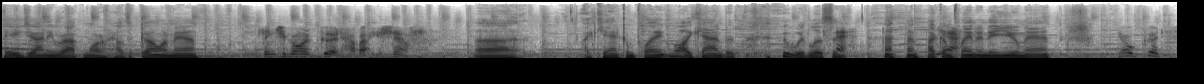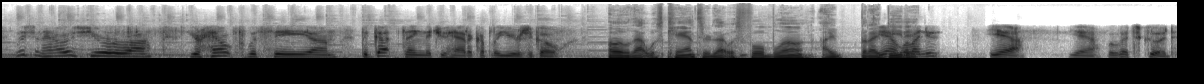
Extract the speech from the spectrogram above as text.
Hey, Johnny Rockmore, how's it going, man? Things are going good. How about yourself? Uh, I can't complain. Well, I can, but who would listen? I'm not Yeah. complaining to you, man. Oh, good. Listen, how is your uh, your health with the um, the gut thing that you had a couple of years ago? Oh, that was cancer. That was full blown. I but I yeah, beat well, it. I knew. Yeah, yeah. Well, that's good.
